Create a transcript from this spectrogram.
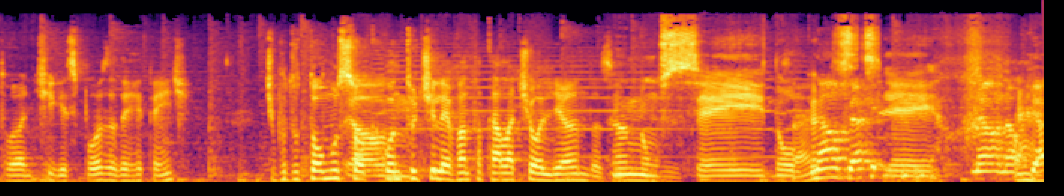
tua antiga esposa de repente? Tipo, tu toma o soco Eu- quando tu te levanta, tá ela te olhando, assim. Eu não sei, Sério? Não, pior que-. Não, não, pior,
